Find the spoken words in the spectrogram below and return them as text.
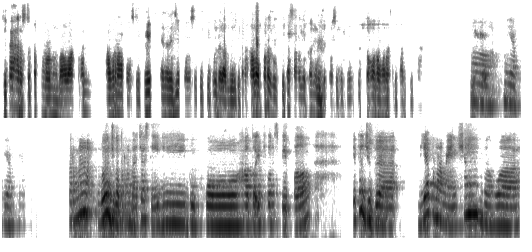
kita harus tetap membawakan aura positif, energi positif itu dalam diri kita. Kalau perlu, kita salurkan energi positif itu ke orang-orang sekitar kita. Oh, iya, iya, iya. Karena gue juga pernah baca sih di buku How to Influence People, itu juga dia pernah mention bahwa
